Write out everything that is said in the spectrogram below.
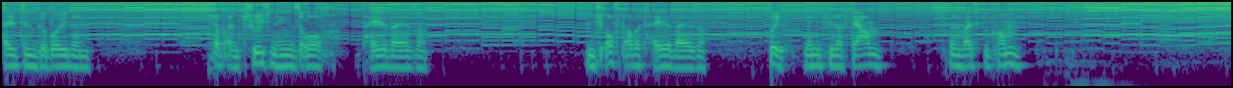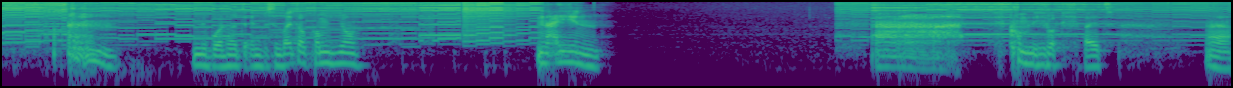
alten Gebäuden. Ich glaube, an Kirchen hängen sie auch teilweise. Nicht oft, aber teilweise. Hui, hier nicht wieder sterben. Ich bin weit gekommen. Wir wollen heute ein bisschen weiterkommen hier. Nein! Ah, ich komme nicht wirklich weit. Naja,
